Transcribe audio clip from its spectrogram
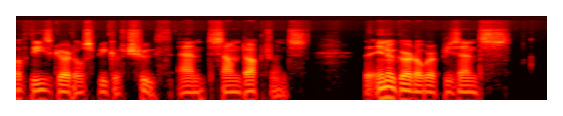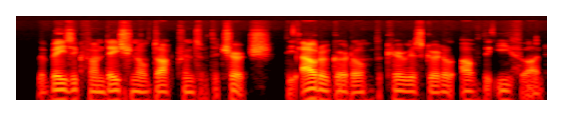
of these girdles speak of truth and sound doctrines. The inner girdle represents the basic foundational doctrines of the church. The outer girdle, the curious girdle of the ephod,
